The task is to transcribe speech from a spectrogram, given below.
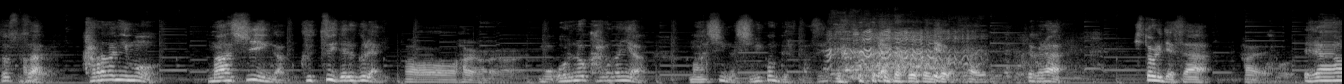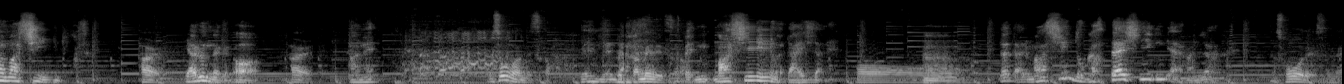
そうするとさ、はい。体にもうマシーンがくっついてるぐらい、ああはいはいはもう俺の体にはマシーンが染み込んでるんだぜ。いはい。だから、一人でさ、はい。エアーマシーンとかさ、はい。やるんだけど、はい。ダメ。そうなんですか？全然ダメ。ダメですか？マシーンは大事だね。あー。だってあれマシーンと合体しに行くみたいな感じだからね。そうですね。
